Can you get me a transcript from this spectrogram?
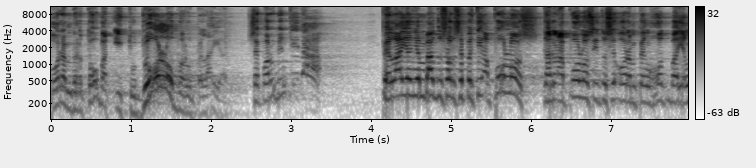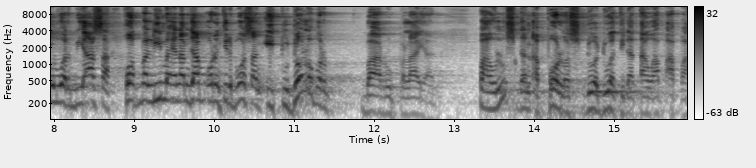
orang bertobat itu dulu baru pelayan. Separuh bin tidak. Pelayan yang bagus harus seperti Apolos karena Apolos itu seorang pengkhotbah yang luar biasa. Khotbah 5 6 jam orang tidak bosan. Itu dulu baru, baru pelayan. Paulus dan Apolos dua-dua tidak tahu apa-apa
